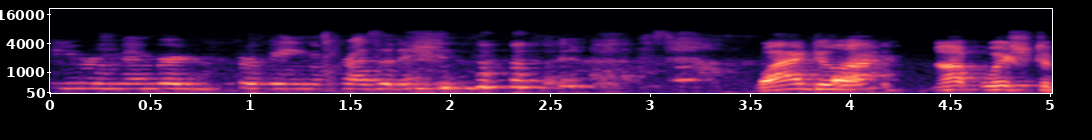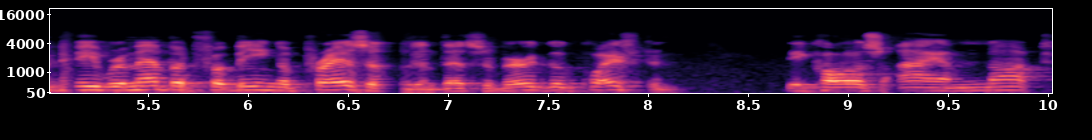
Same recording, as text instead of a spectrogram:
be remembered for being a president? Why do I not wish to be remembered for being a president? That's a very good question. Because I am not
